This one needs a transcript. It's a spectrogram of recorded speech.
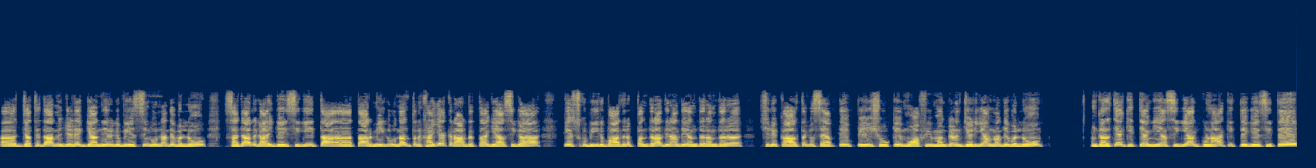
ਅ, ਜਥੇਦਾਰ ਨੇ ਜਿਹੜੇ ਗਿਆਨੀ ਰਘਬੀਰ ਸਿੰਘ ਉਹਨਾਂ ਦੇ ਵੱਲੋਂ ਸਜ਼ਾ ਲਗਾਈ ਗਈ ਸੀਗੀ। ਤਾਂ ਧਾਰਮਿਕ ਉਹਨਾਂ ਨੂੰ ਤਨਖਾਹੀਆ ਕਰਾਰ ਦਿੱਤਾ ਗਿਆ ਸੀਗਾ ਕਿ ਸੁਖਬੀਰ ਬਾਦਲ 15 ਦਿਨਾਂ ਦੇ ਅੰਦਰ ਅੰਦਰ ਸ਼੍ਰੀ ਅਕਾਲ ਤਖਤ ਸਾਹਿਬ ਤੇ ਪੇਸ਼ ਹੋ ਕੇ ਮੁਆਫੀ ਮੰਗਣ ਜਿਹੜੀਆਂ ਉਹਨਾਂ ਦੇ ਵੱਲੋਂ ਗਲਤੀਆਂ ਕੀਤੀਆਂ ਗਈਆਂ ਸੀਗੀਆਂ, ਗੁਨਾਹ ਕੀਤੇ ਗਏ ਸੀ ਤੇ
